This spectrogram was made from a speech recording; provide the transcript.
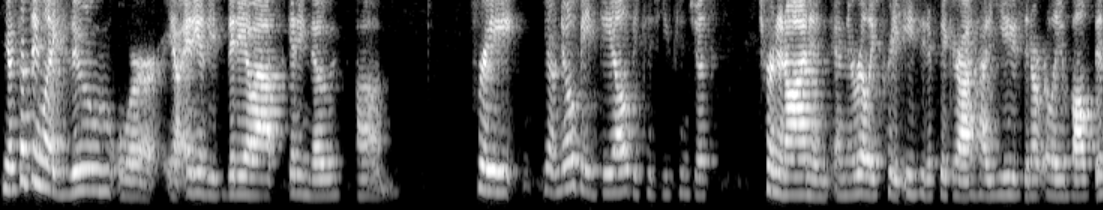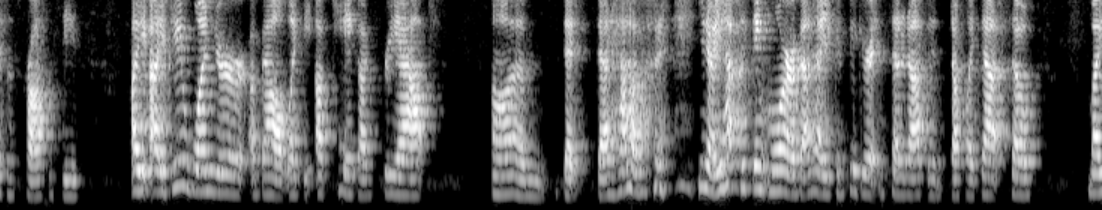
you know something like zoom or you know any of these video apps getting those um, free you know no big deal because you can just turn it on and, and they're really pretty easy to figure out how to use. They don't really involve business processes. I, I do wonder about like the uptake on free apps um, that that have you know you have to think more about how you configure it and set it up and stuff like that. So my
